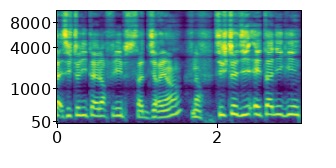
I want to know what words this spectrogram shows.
Ta- Si je te dis Tyler Phillips, ça te dit rien. Non. Si je te dis Ethan Higgins,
